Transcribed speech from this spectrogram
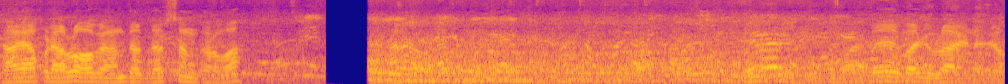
થાય આપણે હાલો હવે અંદર દર્શન કરવા. બે બાજુ લાઈન જો.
